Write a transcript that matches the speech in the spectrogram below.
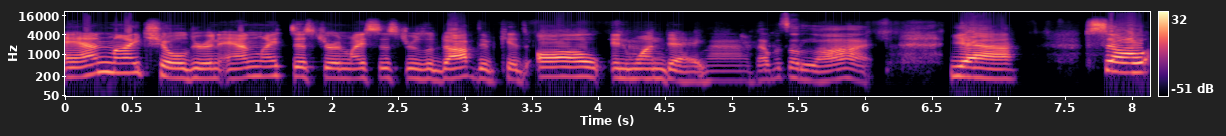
and my children and my sister and my sister's adoptive kids all in one day. Wow, that was a lot. Yeah. So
